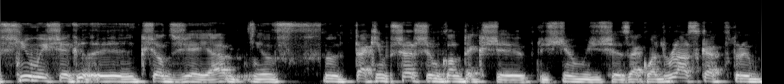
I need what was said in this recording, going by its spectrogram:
śnił mi się e, ksiądz Zieja w takim szerszym kontekście. Śnił mi się zakład w Laskach, w którym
